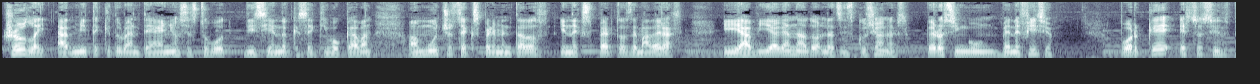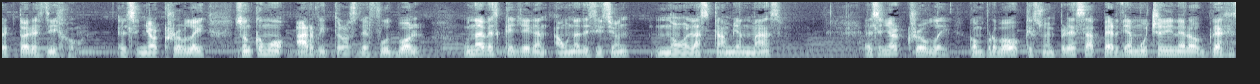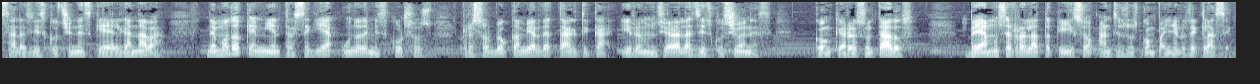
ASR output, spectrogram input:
Crowley admite que durante años estuvo diciendo que se equivocaban a muchos experimentados inexpertos de maderas y había ganado las discusiones, pero sin ningún beneficio. ¿Por qué estos inspectores, dijo el señor Crowley, son como árbitros de fútbol? Una vez que llegan a una decisión, no las cambian más. El señor Crowley comprobó que su empresa perdía mucho dinero gracias a las discusiones que él ganaba, de modo que mientras seguía uno de mis cursos, resolvió cambiar de táctica y renunciar a las discusiones. ¿Con qué resultados? Veamos el relato que hizo ante sus compañeros de clase.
